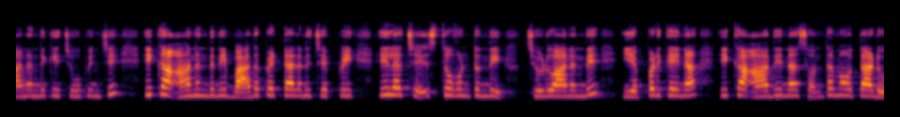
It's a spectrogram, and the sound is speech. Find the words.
ఆనంద్కి చూపించి ఇక ఆనంద్ని బాధ పెట్టాలని చెప్పి ఇలా చేస్తూ ఉంటుంది. చూడు ఆనంది ఎప్పటికైనా ఇక ఆది నా సొంతం అవుతాడు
